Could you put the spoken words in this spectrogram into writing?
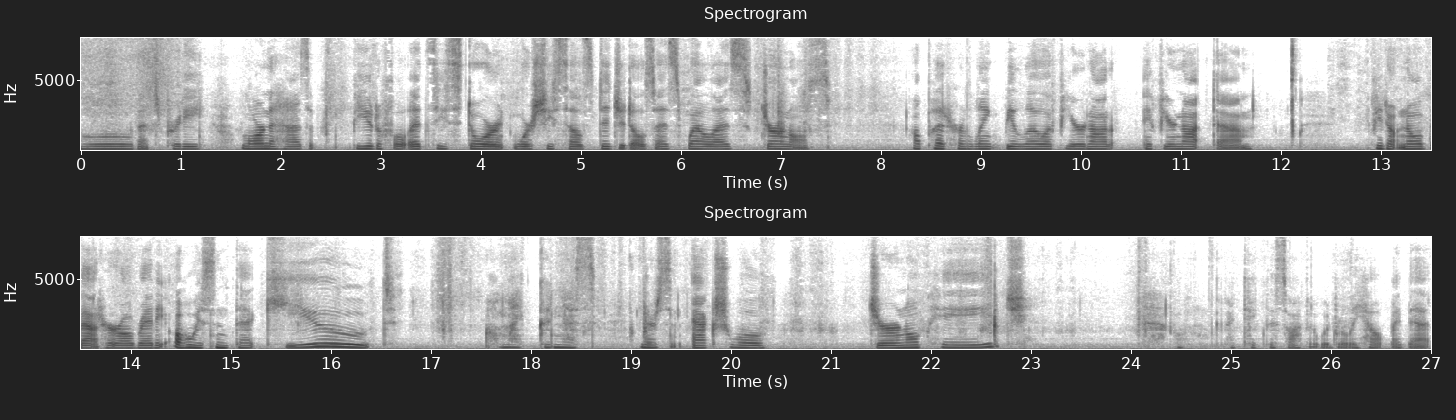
Oh, that's pretty. Lorna has a beautiful Etsy store where she sells digitals as well as journals. I'll put her link below if you're not if you're not um, if you don't know about her already. Oh, isn't that cute? Oh my goodness. There's an actual journal page. Oh, if I take this off, it would really help, I bet.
